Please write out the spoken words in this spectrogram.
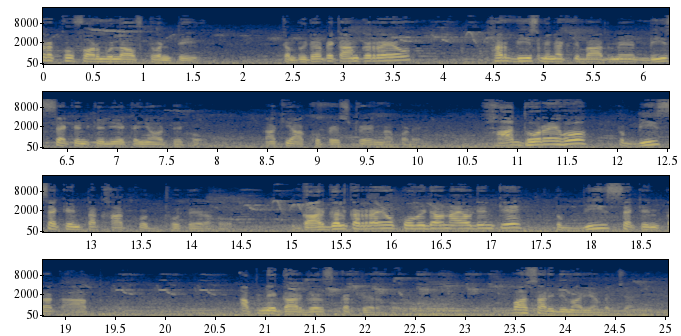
रखो फार्मूला ऑफ़ ट्वेंटी कंप्यूटर पे काम कर रहे हो, हर 20 मिनट के बाद में 20 सेकंड के लिए कहीं और देखो, ताकि आँखों पे स्ट्रेन ना पड़े। हाथ धो रहे हो तो 20 सेकंड तक हाथ को धोते रहो। गार्गल कर रहे हो कोविडॉन आयोडीन के तो 20 सेकंड तक आप अपने गार्गल्स करते रहो। बहुत सारी बीमारियाँ बच जाएँगी।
